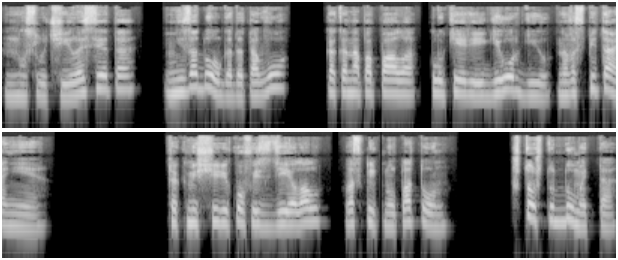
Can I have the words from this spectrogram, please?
Но случилось это незадолго до того, как она попала к Лукерии Георгию на воспитание. «Так Мещеряков и сделал!» — воскликнул Платон. «Что ж тут думать-то?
